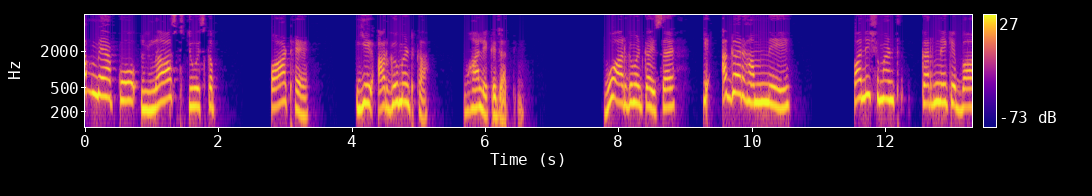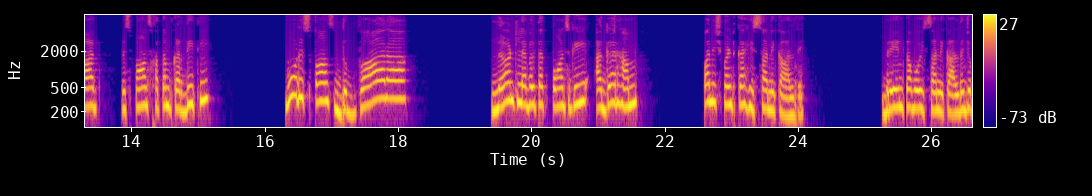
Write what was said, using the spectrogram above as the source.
اب میں آپ کو لاسٹ جو اس کا پارٹ ہے یہ آرگومنٹ کا وہاں لے کے جاتی ہوں وہ آرگومنٹ کا حصہ ہے کہ اگر ہم نے پنشمنٹ کرنے کے بعد رسپانس ختم کر دی تھی وہ رسپانس دوبارہ لرنڈ لیول تک پہنچ گئی اگر ہم پنشمنٹ کا حصہ نکال دیں برین کا وہ حصہ نکال دیں جو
